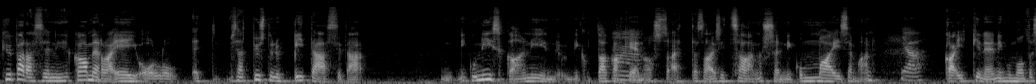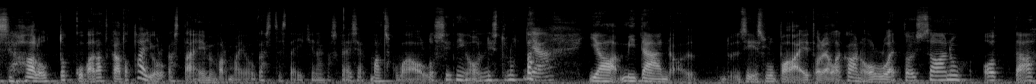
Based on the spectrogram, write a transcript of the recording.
kypärässä niin se kamera ei ollut, että sä et pystynyt pitää sitä niin kuin niskaa niin, niin kuin takakenossa, mm. että saisit saanut sen niin kuin maiseman Ja, kaikki ne, niin kuin me oltaisiin se haluttu kuvata. Että katsotaan julkaista, ei me varmaan julkaista sitä ikinä, koska ei se matskuva ollut sit niin onnistunutta. Ja. ja mitään siis lupaa ei todellakaan ollut, että olisi saanut ottaa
